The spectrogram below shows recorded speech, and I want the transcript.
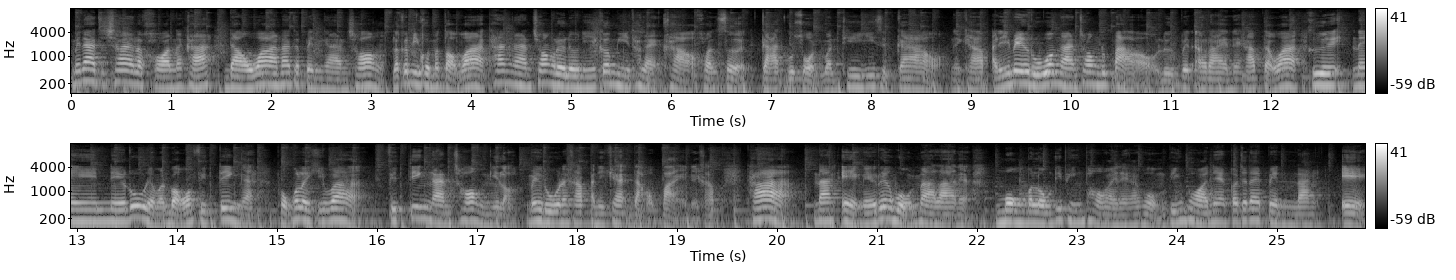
ไม่น่าจะใช่ละครนะคะ เดาว่าน่าจะเป็นงานช่อง แล้วก็มีคนมาตอบว่าถ้างานช่องเร็วๆนี้ก็มีแถลงข่าวคอนเสิร์ตการกุศลวันที่ 29 นะครับ อันนี้ไม่รู้ว่างานช่องหรือเปล่าหรือเป็นอะไรนะครับ แต่ว่าคือในในรูปเนี่ยมันบอกว่าฟิตติ้งไงผมก็เลยคิดว่าฟิตติ้งงานช่องนี้หรอไม่รู้นะครับ อันนี้แค่เดาไปนะครับถ้านางเอกในเรื่องโบววิมาลาเนี่ยมงมาลงที่พิงพลอยนะครับผมพิงพลอยเนี่ยก็จะได้เป็นนางเอก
